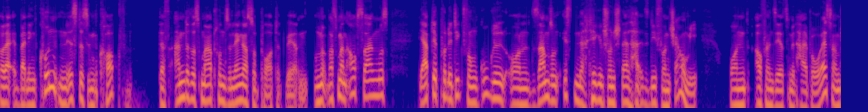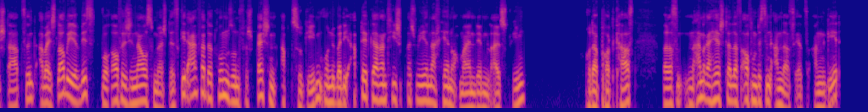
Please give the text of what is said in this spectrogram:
oder bei den Kunden ist es im Kopf, dass andere Smartphones länger supported werden. Und was man auch sagen muss, die Update-Politik von Google und Samsung ist in der Regel schon schneller als die von Xiaomi. Und auch wenn sie jetzt mit HyperOS am Start sind, aber ich glaube, ihr wisst, worauf ich hinaus möchte. Es geht einfach darum, so ein Versprechen abzugeben. Und über die Update-Garantie sprechen wir hier nachher nochmal in dem Livestream oder Podcast, weil das ein anderer Hersteller das auch ein bisschen anders jetzt angeht.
